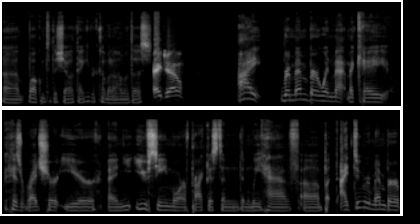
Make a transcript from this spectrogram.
Um, welcome to the show. Thank you for coming on with us. Hey, Joe. I remember when Matt McKay, his redshirt year, and you've seen more of practice than than we have, uh, but I do remember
